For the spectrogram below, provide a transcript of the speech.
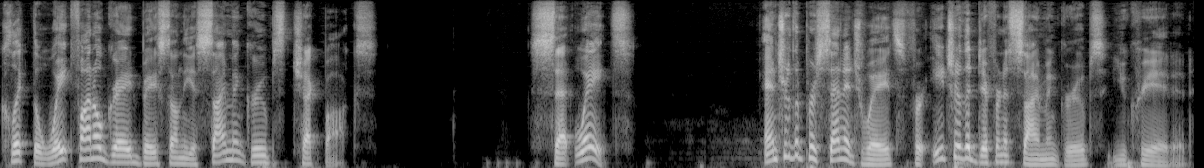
Click the Weight Final Grade based on the assignment group's checkbox. Set weights. Enter the percentage weights for each of the different assignment groups you created.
